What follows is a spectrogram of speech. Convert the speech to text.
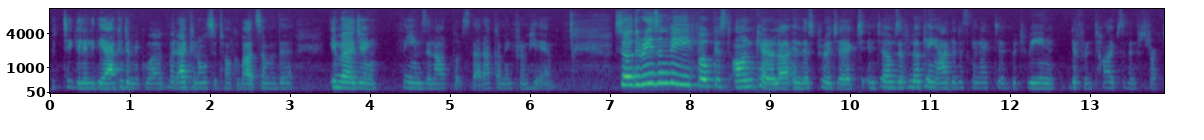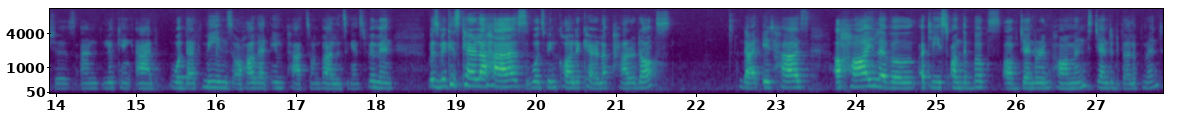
particularly the academic work, but I can also talk about some of the emerging themes and outputs that are coming from here. So the reason we focused on Kerala in this project in terms of looking at the disconnected between different types of infrastructures and looking at what that means or how that impacts on violence against women was because Kerala has what's been called a Kerala paradox, that it has a high level, at least on the books, of gender empowerment, gender development,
